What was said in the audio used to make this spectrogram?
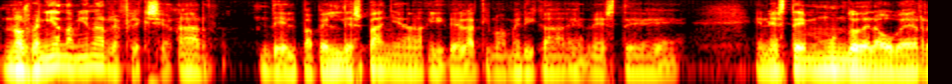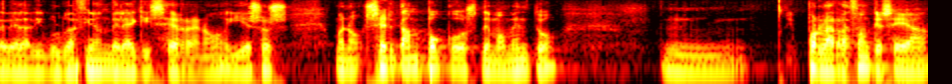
nos venía también a reflexionar del papel de España y de Latinoamérica en este en este mundo de la VR, de la divulgación de la XR, ¿no? Y eso es, bueno, ser tan pocos de momento, mm, por la razón que sea,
